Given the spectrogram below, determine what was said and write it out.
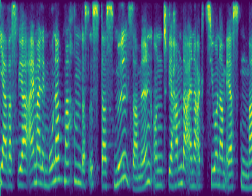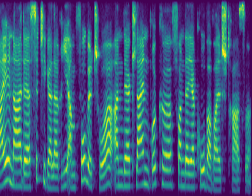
Ja, was wir einmal im Monat machen, das ist das Müllsammeln. Und wir haben da eine Aktion am 1. Mai nahe der City Galerie am Vogeltor an der kleinen Brücke von der Jakoberwaldstraße.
